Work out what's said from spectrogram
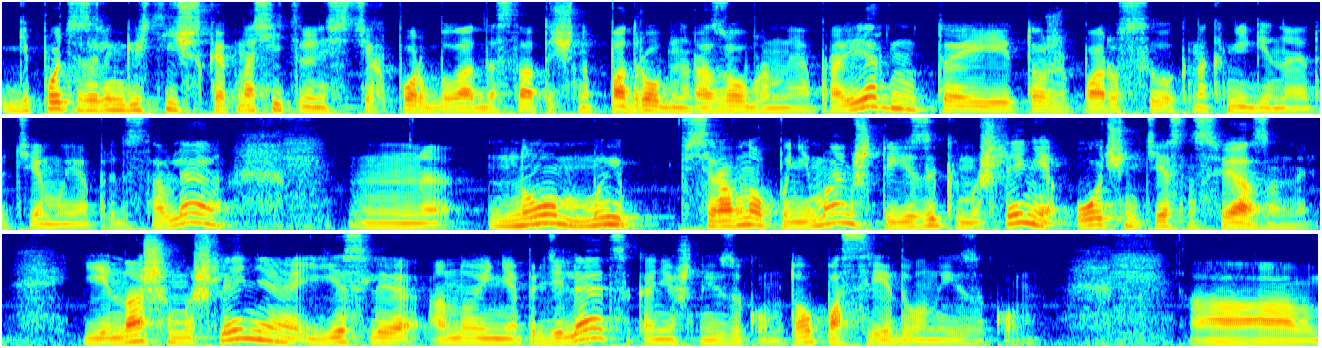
гипотеза лингвистической относительности с тех пор была достаточно подробно разобрана и опровергнута, и тоже пару ссылок на книги на эту тему я предоставляю. Но мы все равно понимаем, что язык и мышление очень тесно связаны. И наше мышление, если оно и не определяется, конечно, языком, то посредовано языком. А,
